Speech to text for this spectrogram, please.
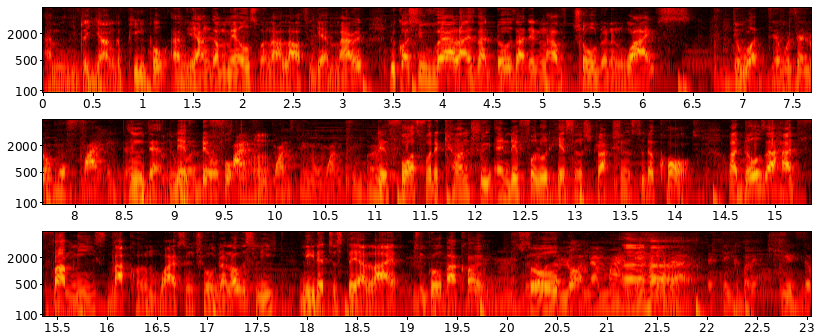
um, the younger people and younger males were not allowed to get married because he realized that those that didn't have children and wives, There, wa- there was a lot more fighting In them. They, They- were, they they fought- fighting for uh-huh. one thing and one thing. they fought for the country and they followed his instructions to the core. But those that had families back home, wives and children, obviously needed to stay alive to go back home. So, there was a lot on their mind. They, Uh-huh. they think about the kids, the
